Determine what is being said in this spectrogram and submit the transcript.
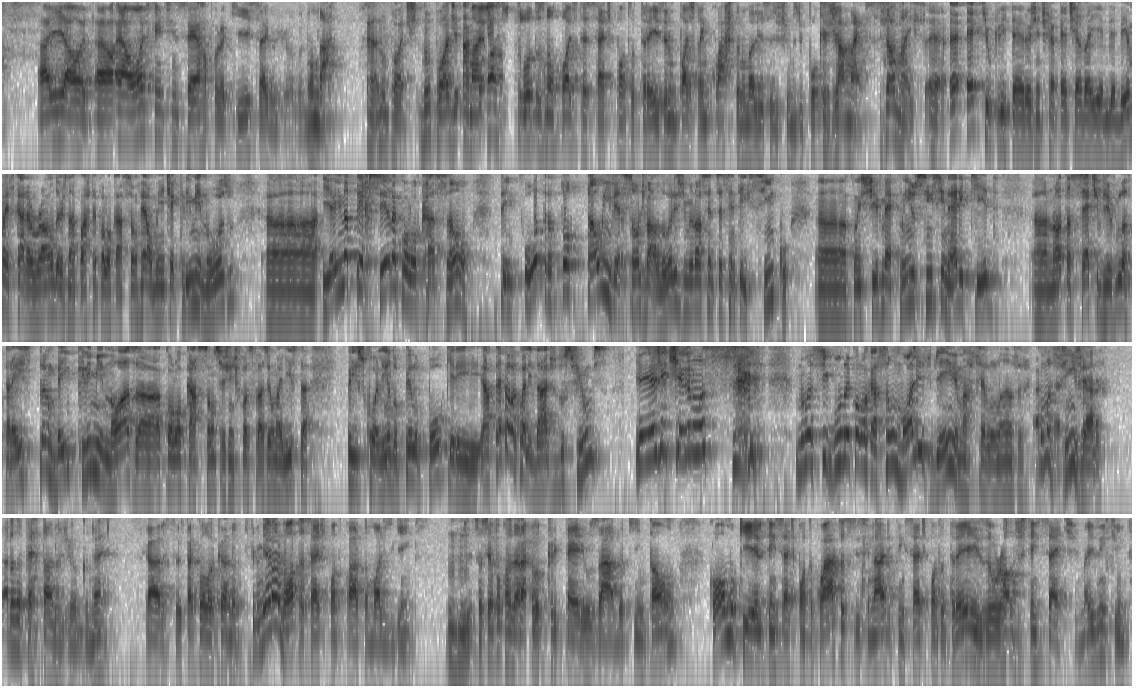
Aí é, é, é aonde que a gente encerra por aqui e segue o jogo. Não dá. É, não pode, não pode. A maior de todos não pode ter 7.3 e não pode estar em quarto numa lista de filmes de poker jamais. Jamais. É, é, é, que o critério a gente repete é da IMDB, mas cara, Rounders na quarta colocação realmente é criminoso. Uh, e aí na terceira colocação tem outra total inversão de valores de 1965 uh, ah, com Steve McQueen, o Cincinnati Kid. Uh, nota 7,3, também criminosa a colocação se a gente fosse fazer uma lista escolhendo pelo poker e até pela qualidade dos filmes. E aí a gente chega numa, numa segunda colocação, Molly's Game, Marcelo Lanza. Como é, assim, os velho? os caras apertaram o jogo, né? Cara, você está colocando. Primeira nota 7.4 no Molly's Games. Uhum. Se você for considerar pelo critério usado aqui, então, como que ele tem 7.4, o Cincinnati tem 7.3, o Rollins tem 7. Mas enfim,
